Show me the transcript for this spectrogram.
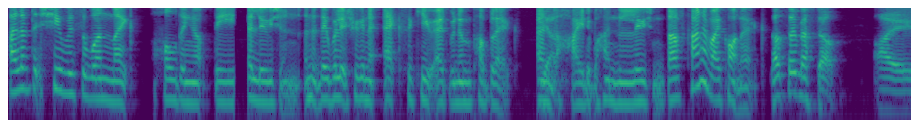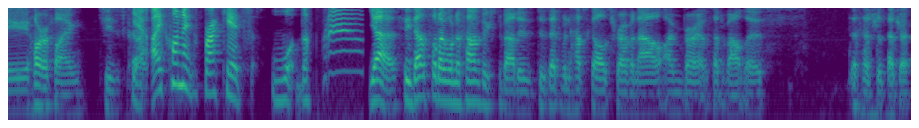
I love that she was the one like holding up the illusion and that they were literally going to execute Edwin in public and Yeah. hide it behind an illusion. That's kind of iconic. That's so messed up. I horrifying. Jesus Christ. Yeah, iconic brackets. What the? F- Yeah, see, that's what I want a fanfiction about. Is does Edwin have scars forever now? I'm very upset about this, etc., etc.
